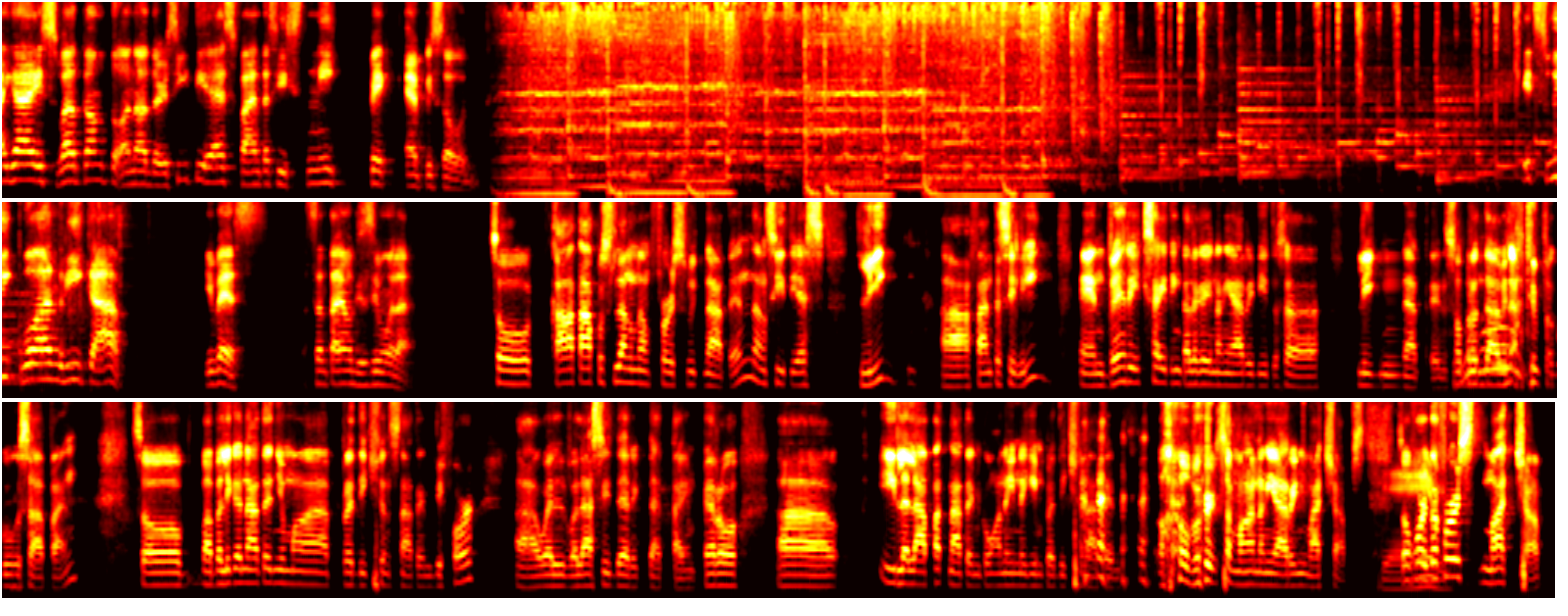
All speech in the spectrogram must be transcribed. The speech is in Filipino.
Hi guys, welcome to another CTS Fantasy Sneak Peek episode. It's week 1 recap. Ives, saan tayo magsisimula? So, kakatapos lang ng first week natin ng CTS League, uh, Fantasy League. And very exciting talaga yung nangyari dito sa league natin. Sobrang Ooh. dami natin pag-uusapan. So, babalikan natin yung mga predictions natin before. Uh, well, wala si Derek that time. Pero, uh, ilalapat natin kung ano yung naging prediction natin over sa mga nangyaring matchups. Game. So, for the first matchup,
